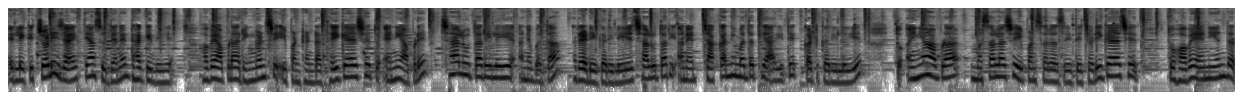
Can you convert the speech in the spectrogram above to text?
એટલે કે ચડી જાય, ત્યાં સુધી એને ઢાંકી દઈએ. હવે આપણા રીંગણ છે એ પણ ઠંડા થઈ ગયા છે, તો એની આપણે છાલ ઉતારી લઈએ અને બધા રેડી કરી લઈએ. છાલ ઉતારી અને ચાકાની મદદથી આ રીતે કટ કરી લઈએ. તો અહીંયા આપણા મસાલા છે એ પણ સરસ રીતે ચડી ગયા છે. તો હવે એની અંદર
